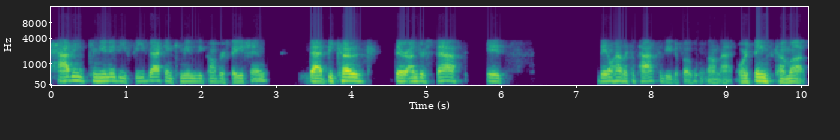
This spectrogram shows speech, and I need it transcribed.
having community feedback and community conversations that because they're understaffed, it's they don't have the capacity to focus on that or things come up.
